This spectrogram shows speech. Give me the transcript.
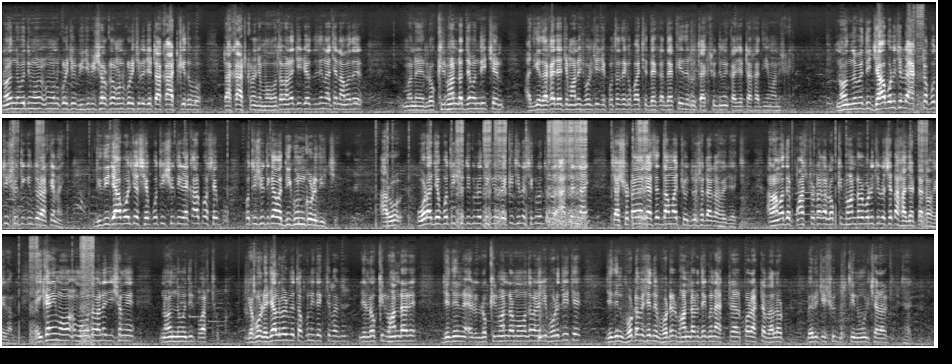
নরেন্দ্র মোদী মনে- করেছিল, বিজেপি সরকার মনে করেছিল যে টাকা আটকে দেবো, টাকা আটকানো আছে মমতা ব্যানার্জি যতদিন আছেন, আমাদের মানে লক্ষ্মীর ভাণ্ডার যেমন দিচ্ছেন, আজকে দেখা যাচ্ছে মানুষ বলছে যে কোথা থেকে পাচ্ছে, দেখা, দেখিয়ে দিল তো একশো দিনের কাজের টাকা দিয়ে মানুষকে। নরেন্দ্র যা বলেছিল, একটা প্রতিশ্রুতি কিন্তু রাখে নাই। দিদি যা বলছে, সে প্রতিশ্রুতি রেখার পর সে প্রতিশ্রুতিকে আবার দ্বিগুণ করে দিচ্ছে। আর ওরা যে প্রতিশ্রুতিগুলো রেখেছিল, সেগুলো তো আসে নাই। চারশো টাকা গ্যাসের দাম আর চোদ্দোশো টাকা হয়ে যাচ্ছে। আর আমাদের পাঁচশো টাকা লক্ষ্মীর ভাণ্ডার বলেছিল, সেটা হাজার টাকা হয়ে গেল। এইখানেই মম- মমতা ব্যানার্জির সঙ্গে নরেন্দ্র মোদীর পার্থক্য। যখন রেজাল্ট বেরবে, তখনই দেখতে পারবেন যে লক্ষ্মীর ভাণ্ডারে যেদিন, লক্ষ্মীর ভাণ্ডার মমতা ব্যানার্জি ভোট দিয়েছে, যেদিন ভোট হবে, সেদিন ভোটের ভাণ্ডার দেখবেন একটার পর একটা ব্যালট বেরোচ্ছে, শুধু তৃণমূল ছাড়া আর কিছু থাকবে।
